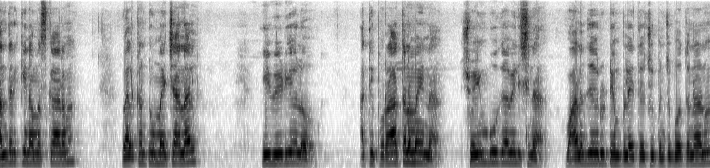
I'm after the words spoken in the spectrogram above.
అందరికీ నమస్కారం. Welcome to my channel. ఈ వీడియోలో అతి పురాతనమైన స్వయంభూగా వెలిసిన వానదేవుడు టెంపుల్ అయితే చూపించబోతున్నాను.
